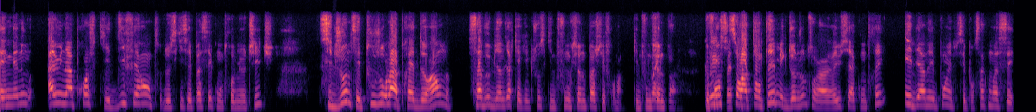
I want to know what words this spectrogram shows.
Nganou a une approche qui est différente de ce qui s'est passé contre Miocic, si Jones est toujours là après deux rounds, ça veut bien dire qu'il y a quelque chose qui ne fonctionne pas chez Francis, qui ne fonctionne pas. Que Francis aura tenté, mais que John Jones aura réussi à contrer. Et dernier point, et c'est pour ça que moi, c'est,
